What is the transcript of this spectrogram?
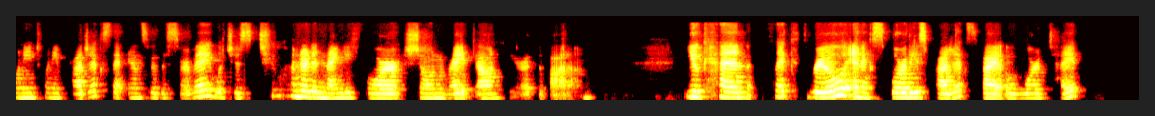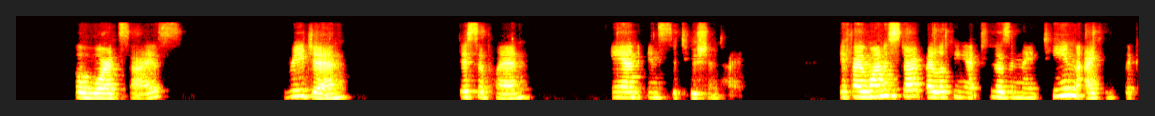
2020 projects that answer the survey, which is 294 shown right down here at the bottom. You can click through and explore these projects by award type, award size, region, discipline, and institution type. If I want to start by looking at 2019, I can click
